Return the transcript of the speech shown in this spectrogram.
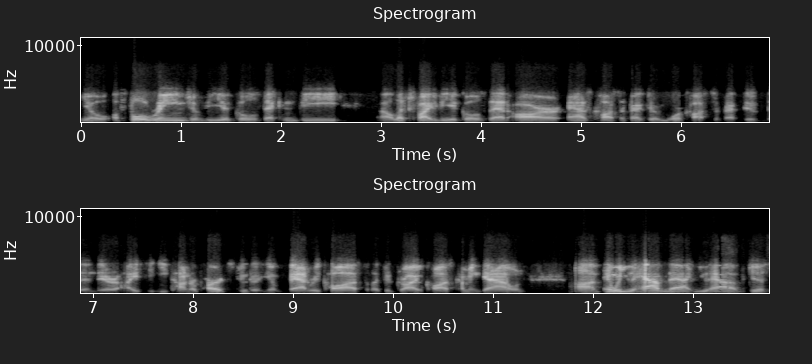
you know, a full range of vehicles that can be electrified vehicles that are as cost effective, more cost effective than their ICE counterparts due to you know battery costs, electric drive costs coming down. Um, and when you have that, you have just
